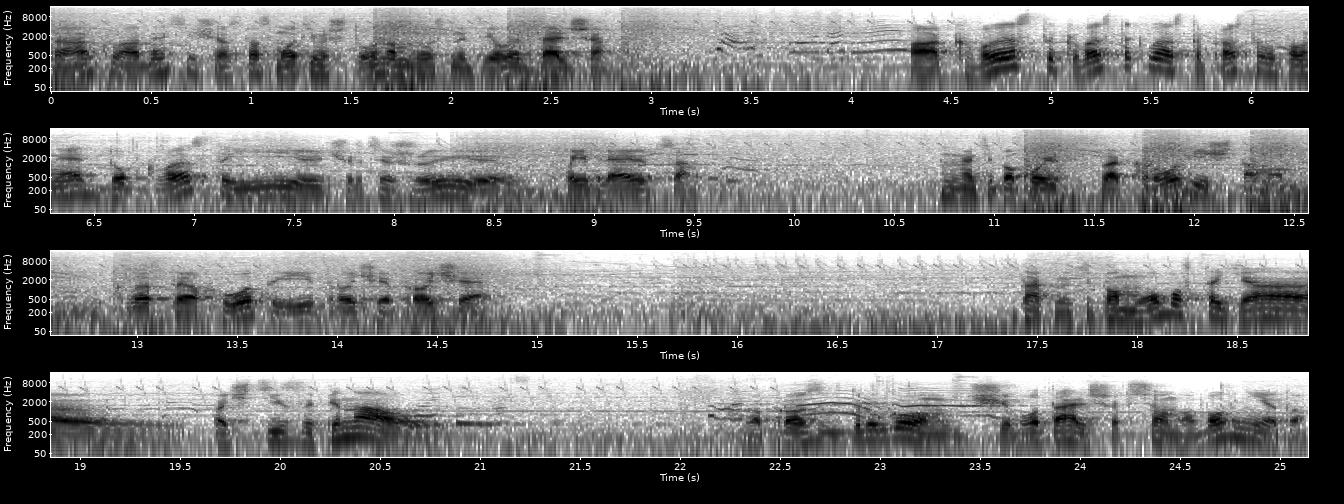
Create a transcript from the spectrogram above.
так, ладно, сейчас посмотрим, что нам нужно делать дальше. А, квесты, квесты, квесты. Просто выполнять доп-квесты и чертежи появляются. Типа поиск сокровищ, там, квесты охоты и прочее, прочее. Так, ну типа мобов-то я почти запинал. Вопрос в другом. Чего дальше? Все, мобов нету.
